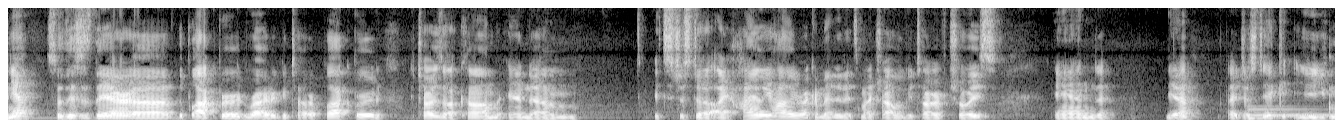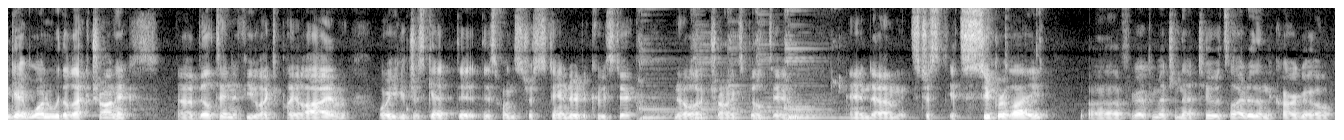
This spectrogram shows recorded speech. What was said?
And yeah, so this is their uh, the Blackbird Rider guitar, blackbirdguitars.com, and um, it's just a, I highly highly recommend it. It's my travel guitar of choice, and yeah, I just it, you can get one with electronics uh, built in if you like to play live, or you could just get the, this one's just standard acoustic, no electronics built in, and um, it's just it's super light. Uh, forgot to mention that too. It's lighter than the Cargo.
